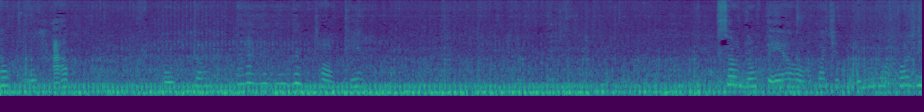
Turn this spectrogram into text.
nó phù hợp phù trong trò kia sau đó kéo có chụp gì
